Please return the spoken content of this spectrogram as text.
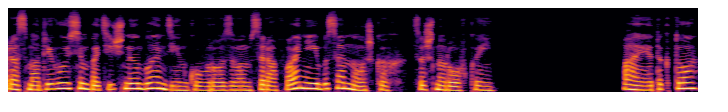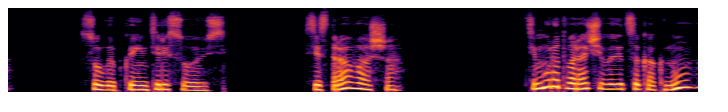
Рассматриваю симпатичную блондинку в розовом сарафане и босоножках со шнуровкой. «А это кто?» С улыбкой интересуюсь. «Сестра ваша?» Тимур отворачивается к окну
